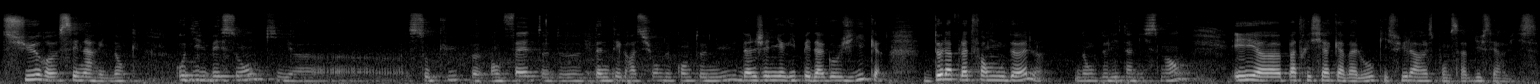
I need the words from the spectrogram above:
sur Scénarii. Donc Odile Besson qui s'occupe en fait d'intégration de, contenu, d'ingénierie pédagogique, de la plateforme Moodle, donc de l'établissement, et euh, Patricia Cavallo qui suit la responsable du service.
